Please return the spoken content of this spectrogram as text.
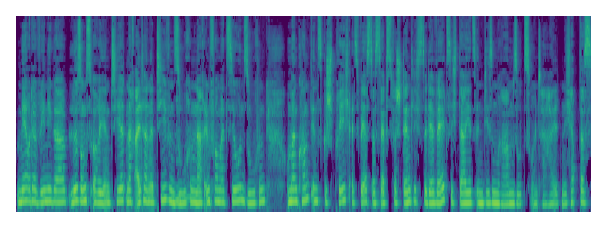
mehr oder weniger lösungsorientiert, nach Alternativen mhm. suchen, nach Informationen suchen und man kommt ins Gespräch, als wäre es das Selbstverständlichste der Welt, sich da jetzt in diesem Rahmen so zu unterhalten. Ich habe das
